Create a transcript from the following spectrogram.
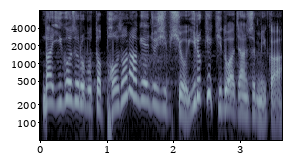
나 이것으로부터 벗어나게 해주십시오. 이렇게 기도하지 않습니까?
